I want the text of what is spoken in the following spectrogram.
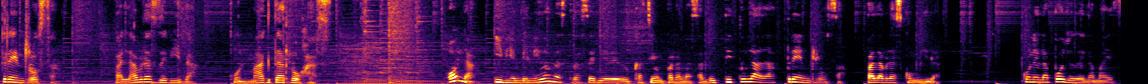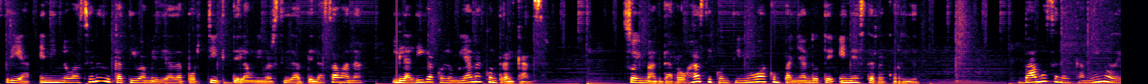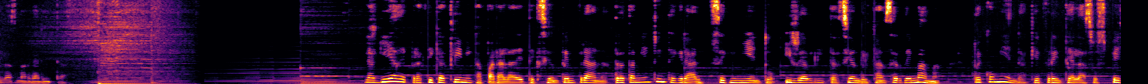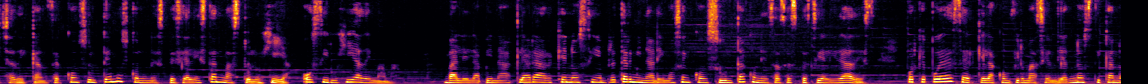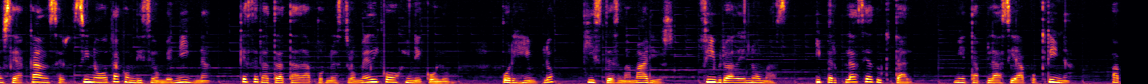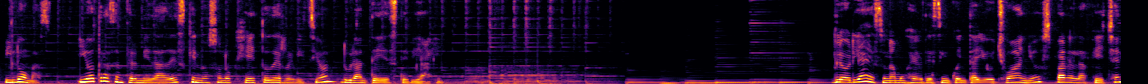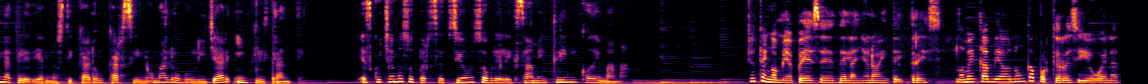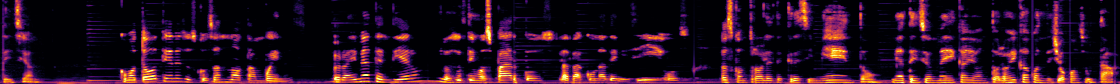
Tren Rosa. Palabras de vida con Magda Rojas. Hola y bienvenido a nuestra serie de educación para la salud titulada Tren Rosa. Palabras con vida. Con el apoyo de la Maestría en Innovación Educativa mediada por TIC de la Universidad de La Sabana y la Liga Colombiana contra el Cáncer. Soy Magda Rojas y continúo acompañándote en este recorrido. Vamos en el camino de las margaritas. La Guía de Práctica Clínica para la Detección Temprana, Tratamiento Integral, Seguimiento y Rehabilitación del Cáncer de Mama recomienda que frente a la sospecha de cáncer consultemos con un especialista en mastología o cirugía de mama. Vale la pena aclarar que no siempre terminaremos en consulta con esas especialidades, porque puede ser que la confirmación diagnóstica no sea cáncer, sino otra condición benigna que será tratada por nuestro médico o ginecólogo. Por ejemplo, quistes mamarios, fibroadenomas, hiperplasia ductal, metaplasia apocrina, papilomas y otras enfermedades que no son objeto de revisión durante este viaje. Gloria es una mujer de 58 años para la fecha en la que le diagnosticaron carcinoma lobulillar infiltrante. Escuchemos su percepción sobre el examen clínico de mama. Yo tengo mi EPS desde año 93. No me he cambiado nunca porque recibido buena atención. Como todo tiene sus cosas no tan buenas, pero ahí me atendieron los últimos partos, las vacunas de mis hijos, los controles de crecimiento, mi atención médica y ontológica cuando yo consultaba.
